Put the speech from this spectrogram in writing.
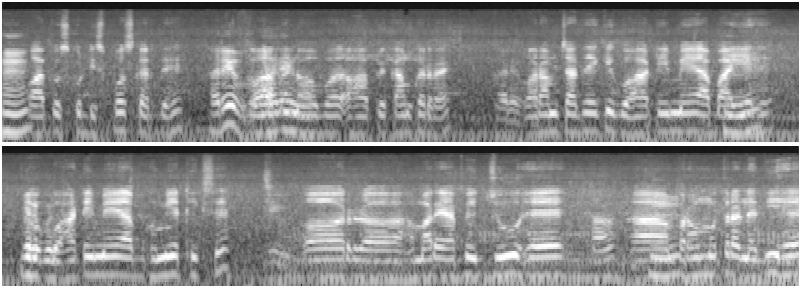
वो वहाँ पे उसको डिस्पोज करते हैं। अरे तो वहाँ पे काम कर रहा है। और हम चाहते हैं कि गुवाहाटी में आप आइए हम्म, हैं। बिल्कुल। गुवाहाटी में आप घूमिए ठीक से। और हमारे यहाँ पे जू है हाँ। ब्रह्मपुत्र नदी है।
